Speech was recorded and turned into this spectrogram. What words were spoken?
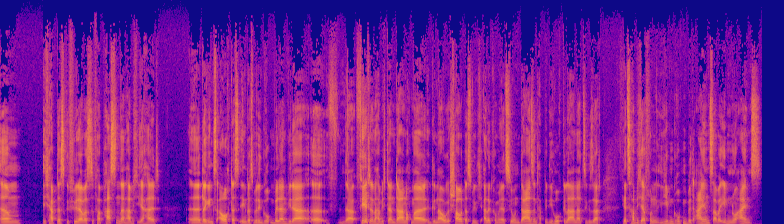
Ähm, ich habe das Gefühl, da was zu verpassen. Dann habe ich ihr halt äh, da ging es auch, dass irgendwas mit den Gruppenbildern wieder äh, da fehlte. Dann habe ich dann da nochmal genau geschaut, dass wirklich alle Kombinationen da sind, habe ihr die hochgeladen, hat sie gesagt, jetzt habe ich ja von jedem Gruppenbild eins, aber eben nur eins.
